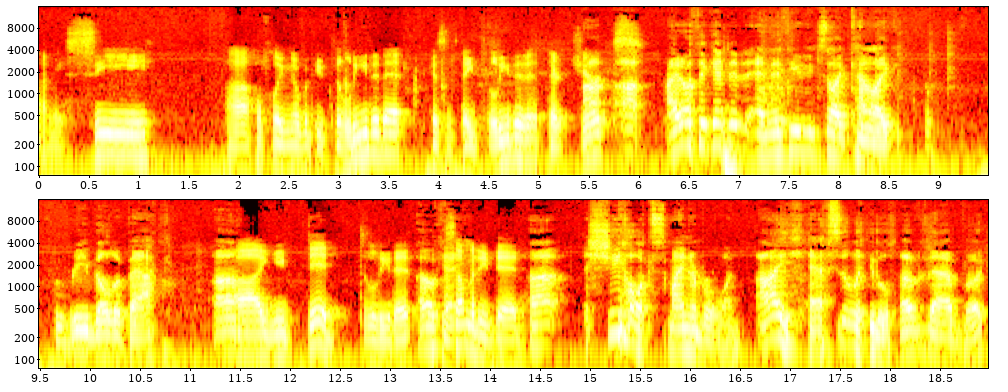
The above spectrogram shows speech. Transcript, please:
Let me see. Uh, hopefully nobody deleted it because if they deleted it, they're jerks. Uh, uh, I don't think I did. And if you need to like kind of like rebuild it back, um, Uh, you did delete it. Okay. Somebody did. uh, She Hulk's my number one. I absolutely love that book.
